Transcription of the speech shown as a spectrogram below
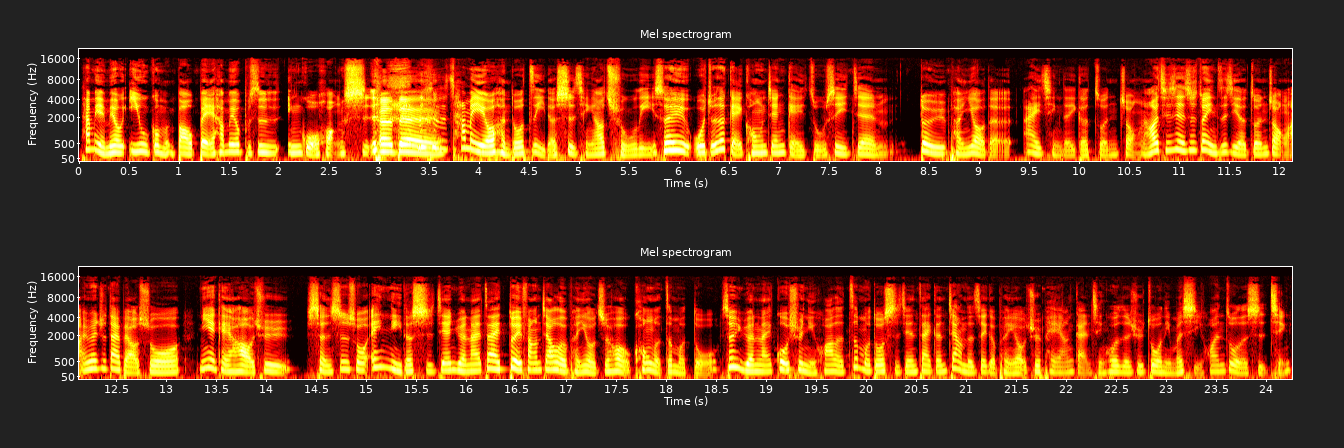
他们也没有义务跟我们报备，他们又不是英国皇室。呃，对，就是他们也有很多自己的事情要处理，所以我觉得给空间给足是一件。对于朋友的爱情的一个尊重，然后其实也是对你自己的尊重啦，因为就代表说你也可以好好去审视说，诶，你的时间原来在对方交了朋友之后空了这么多，所以原来过去你花了这么多时间在跟这样的这个朋友去培养感情，或者去做你们喜欢做的事情，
